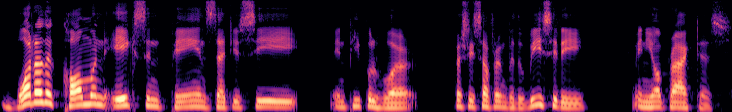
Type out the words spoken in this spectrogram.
What are the common aches and pains that you see in people who are especially suffering with obesity in your practice?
